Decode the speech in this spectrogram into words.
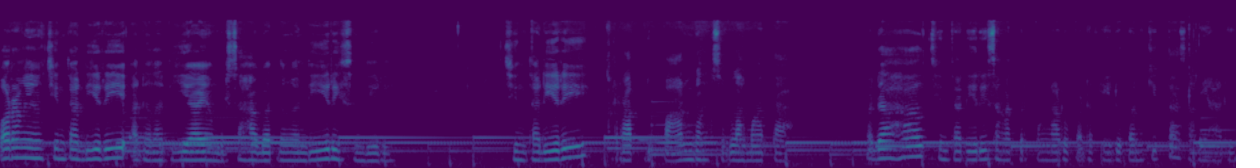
Orang yang cinta diri adalah dia yang bersahabat dengan diri sendiri. Cinta diri kerap dipandang sebelah mata Padahal cinta diri sangat berpengaruh pada kehidupan kita sehari-hari.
